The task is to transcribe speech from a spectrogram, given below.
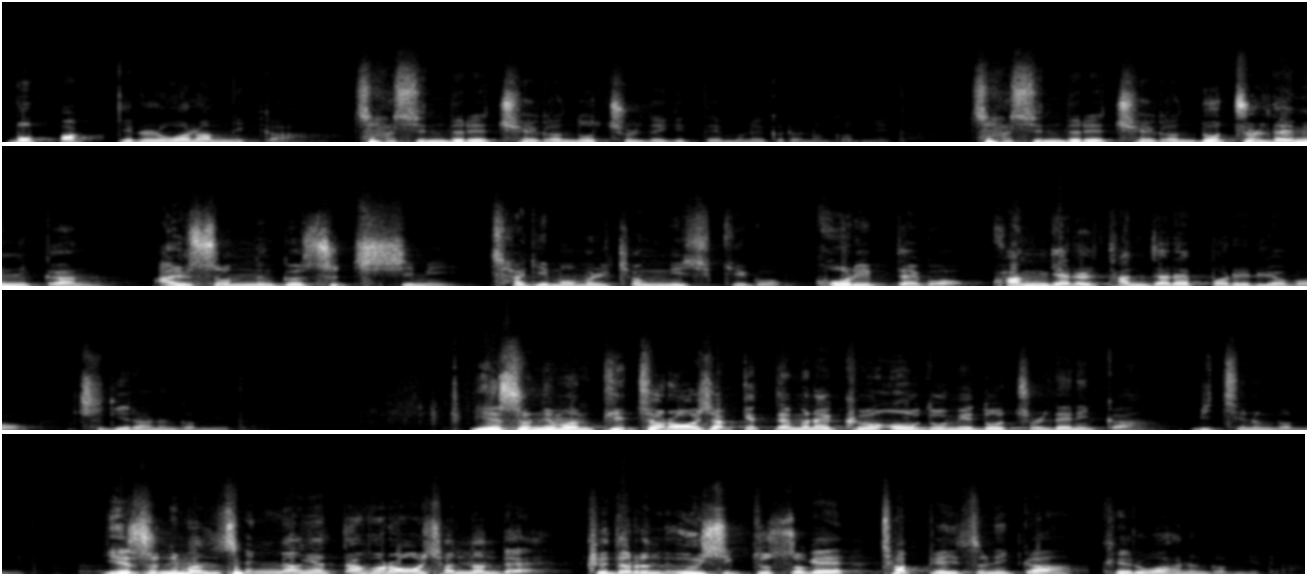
못 박기를 원합니까? 자신들의 죄가 노출되기 때문에 그러는 겁니다. 자신들의 죄가 노출되니까 알 수 없는 그 수치심이 자기 몸을 격리시키고 고립되고 관계를 단절해 버리려고 죽이라는 겁니다. 예수님은 빛으로 오셨기 때문에 그 어둠이 노출되니까 미치는 겁니다. 예수님은 생명의 떡으로 오셨는데 그들은 의식주 속에 잡혀 있으니까 괴로워하는 겁니다.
